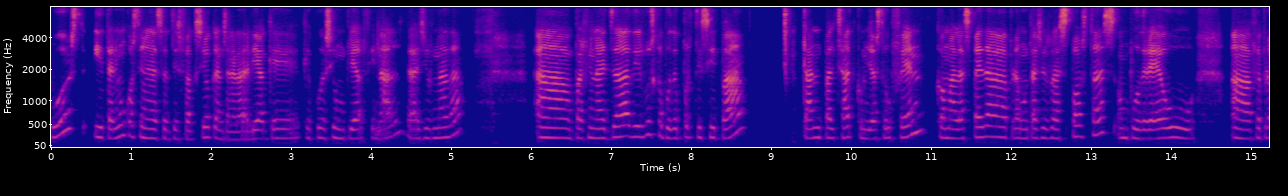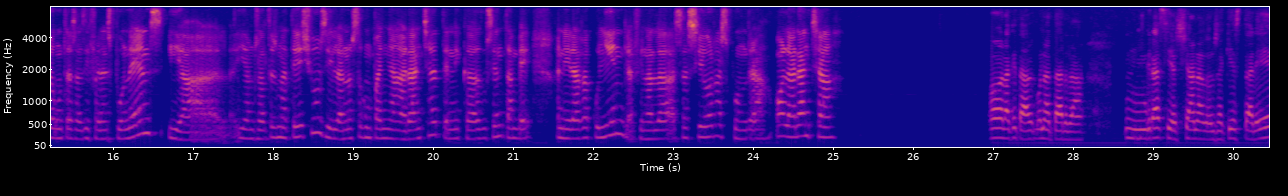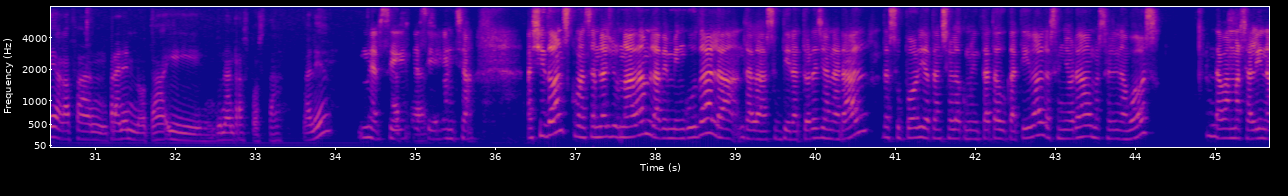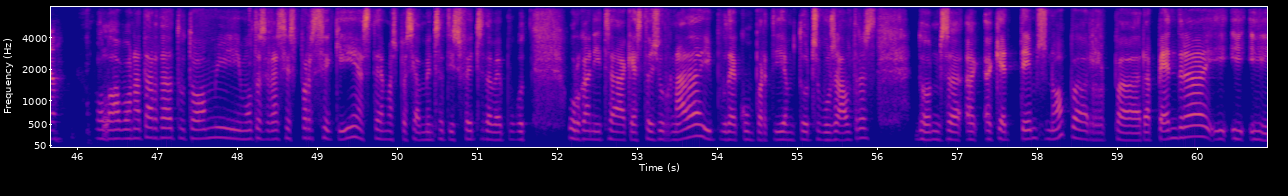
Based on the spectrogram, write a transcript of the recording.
gust i tenim un qüestionari de satisfacció que ens agradaria que, que poguéssiu omplir al final de la jornada Uh, per finalitzar, dir-vos que podeu participar tant pel xat, com ja esteu fent, com a l'espai de preguntes i respostes, on podreu uh, fer preguntes als diferents ponents i a, i a nosaltres mateixos, i la nostra companya Aranxa, tècnica docent, també anirà recollint i al final de la sessió respondrà. Hola, Aranxa! Hola, què tal? Bona tarda. Mm, gràcies, Xana. Doncs aquí estaré agafant, prenent nota i donant resposta. Vale? Merci, merci, Ganxa. Així doncs, comencem la jornada amb la benvinguda la, de la subdirectora general de suport i atenció a la comunitat educativa, la senyora Marcelina Bosch. Endavant, Marcelina. Hola, bona tarda a tothom i moltes gràcies per ser aquí. Estem especialment satisfets d'haver pogut organitzar aquesta jornada i poder compartir amb tots vosaltres doncs, a, a, aquest temps no? per, per aprendre i, i, i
